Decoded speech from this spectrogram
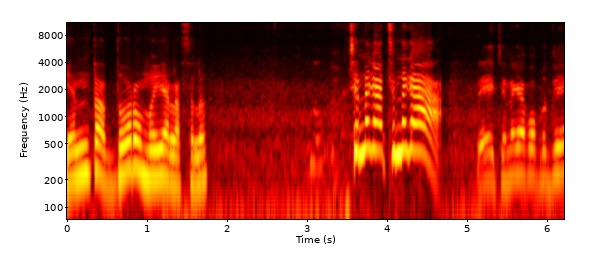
ఎంత దూరం మొయ్యాలి అసలు. చిన్నగా చిన్నగా. రే చిన్నగా పో పృథ్వీ.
